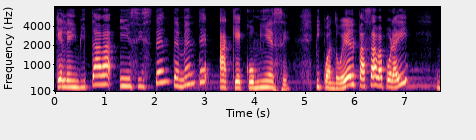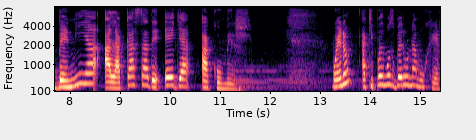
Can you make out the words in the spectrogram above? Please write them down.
que le invitaba insistentemente a que comiese. Y cuando él pasaba por ahí, venía a la casa de ella a comer. Bueno, aquí podemos ver una mujer.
